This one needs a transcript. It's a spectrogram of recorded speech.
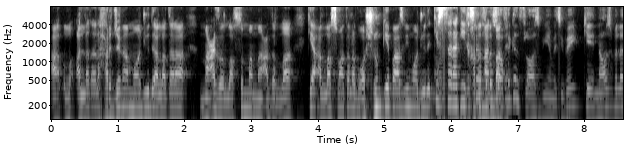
اللہ تعالیٰ ہر جگہ موجود ہے اللہ تعالیٰ معاذ اللہ ثم معاذ اللہ کیا اللہ سبحانہ تعالیٰ واش روم کے پاس بھی موجود ہے؟ کس طرح کی خطرناک فلاز بھی ہیں وجی بھائی کہ ناؤز بلا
